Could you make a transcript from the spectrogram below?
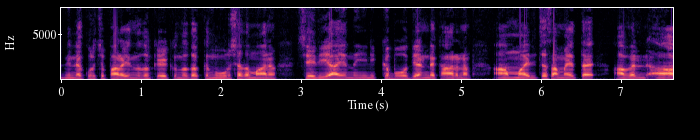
നിന്നെ കുറിച്ച് പറയുന്നതും കേൾക്കുന്നതും ഒക്കെ നൂറ് ശതമാനം ശരിയാ എന്ന് എനിക്ക് ബോധ്യമുണ്ട്. കാരണം ആ മരിച്ച സമയത്ത് അവൻ ആ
